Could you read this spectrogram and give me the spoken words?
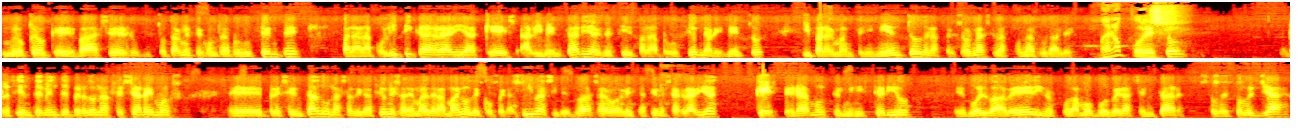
Yo creo que va a ser totalmente contraproducente para la política agraria que es alimentaria, es decir, para la producción de alimentos y para el mantenimiento de las personas en las zonas rurales. Bueno, pues... Por eso, recientemente, perdona César, hemos eh, presentado unas alegaciones, además de la mano de cooperativas y de todas las organizaciones agrarias, que esperamos que el Ministerio vuelva a ver y nos podamos volver a sentar, sobre todo ya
